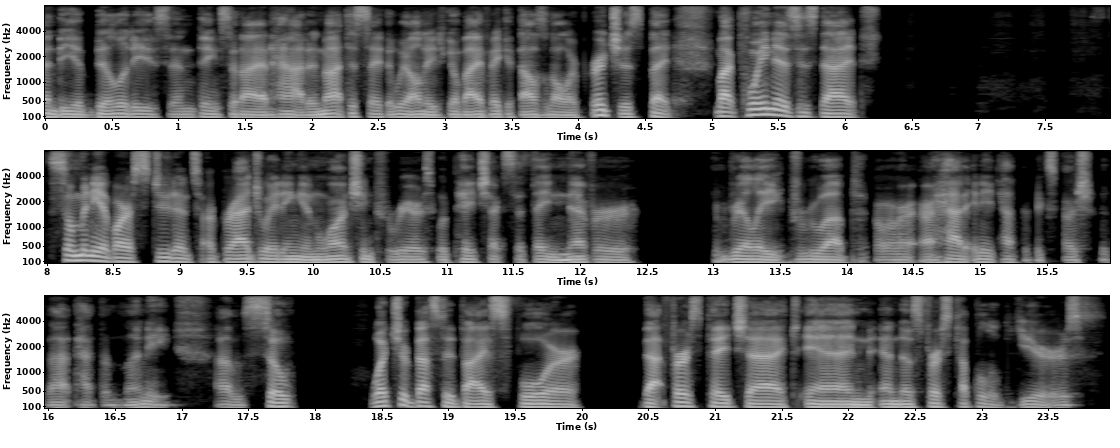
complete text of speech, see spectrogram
and the abilities and things that I had had. And not to say that we all need to go buy and make a thousand dollar purchase, but my point is, is that so many of our students are graduating and launching careers with paychecks that they never really grew up or, or had any type of exposure to that type of money. Um, so, what's your best advice for that first paycheck and and those first couple of years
